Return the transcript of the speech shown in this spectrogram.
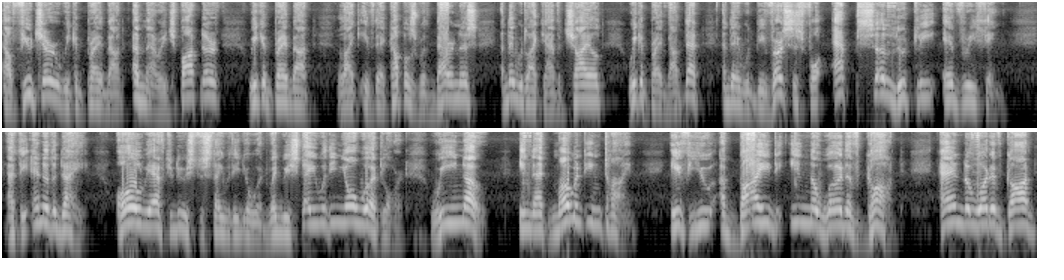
our future, we can pray about a marriage partner, we can pray about like if they're couples with barrenness and they would like to have a child, we could pray about that, and there would be verses for absolutely everything. At the end of the day, all we have to do is to stay within your word. When we stay within your word, Lord, we know in that moment in time, if you abide in the word of God and the word of God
